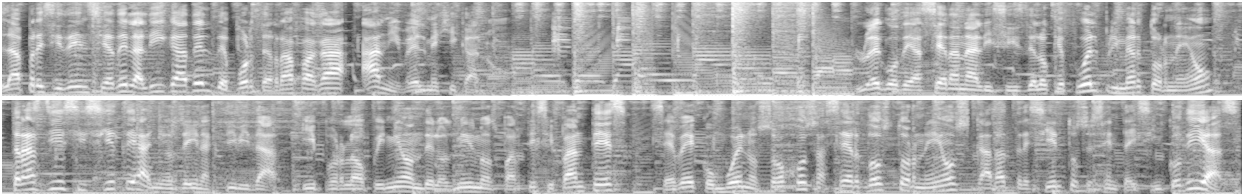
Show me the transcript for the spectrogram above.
la presidencia de la Liga del Deporte Ráfaga a nivel mexicano. Luego de hacer análisis de lo que fue el primer torneo, tras 17 años de inactividad. Y por la opinión de los mismos participantes, se ve con buenos ojos hacer dos torneos cada 365 días,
